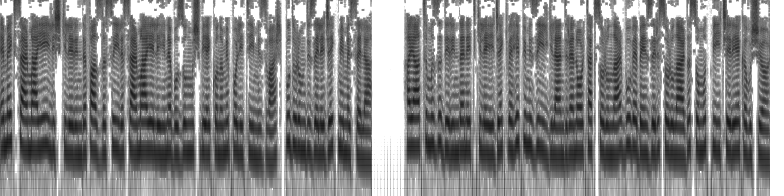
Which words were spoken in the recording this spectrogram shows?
Emek-sermaye ilişkilerinde fazlasıyla sermaye lehine bozulmuş bir ekonomi politiğimiz var. Bu durum düzelecek mi mesela? Hayatımızı derinden etkileyecek ve hepimizi ilgilendiren ortak sorunlar bu ve benzeri sorularda somut bir içeriğe kavuşuyor.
